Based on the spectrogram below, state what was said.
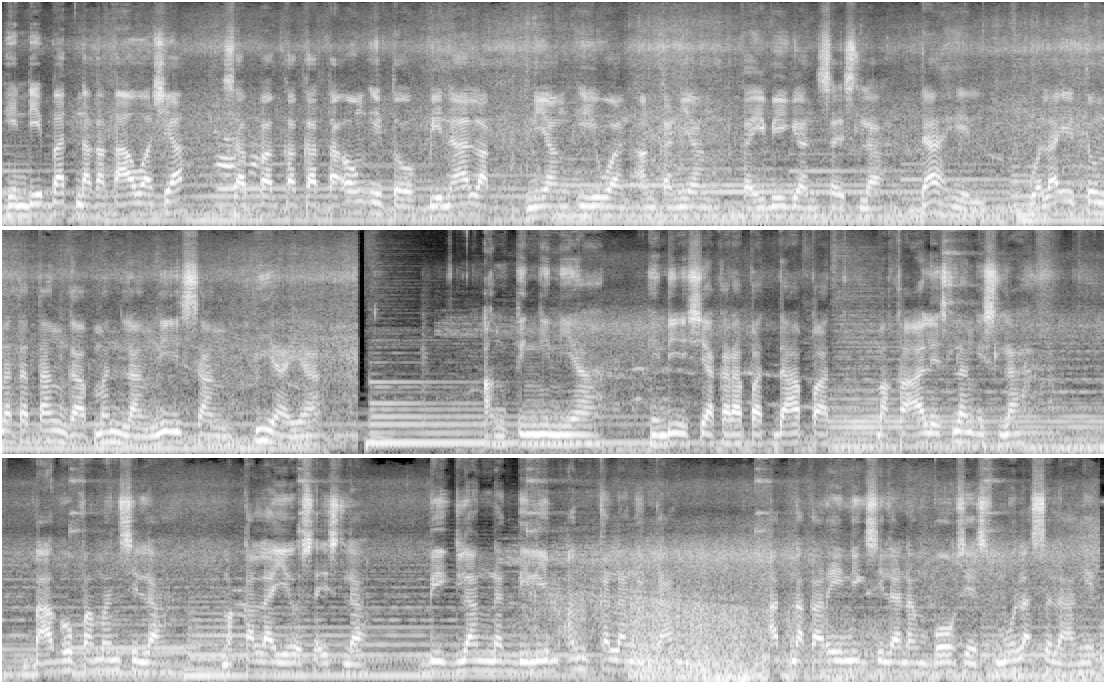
Hindi ba't nakakawa siya? Sa pagkakataong ito, binalak niyang iwan ang kanyang kaibigan sa isla dahil wala itong natatanggap man lang ni isang biyaya. Ang tingin niya, hindi siya karapat dapat makaalis lang isla. Bago pa man sila makalayo sa isla, biglang nagdilim ang kalangitan at nakarinig sila ng boses mula sa langit.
